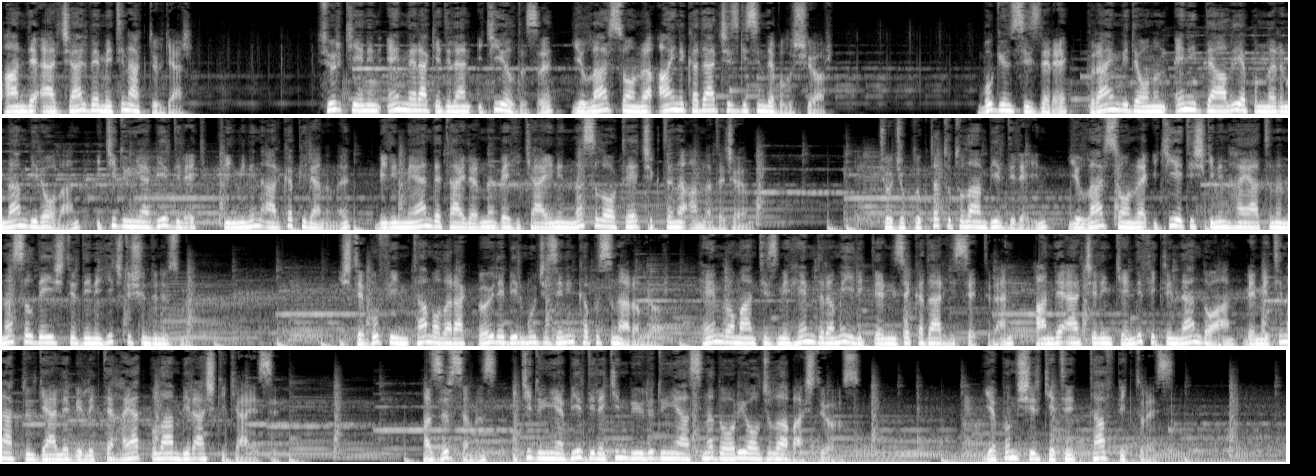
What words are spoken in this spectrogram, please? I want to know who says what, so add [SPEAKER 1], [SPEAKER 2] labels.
[SPEAKER 1] Hande Erçel ve Metin Akdülger. Türkiye'nin en merak edilen iki yıldızı, yıllar sonra aynı kader çizgisinde buluşuyor. Bugün sizlere, Prime Video'nun en iddialı yapımlarından biri olan İki Dünya Bir Dilek filminin arka planını, bilinmeyen detaylarını ve hikayenin nasıl ortaya çıktığını anlatacağım. Çocuklukta tutulan bir dileğin, yıllar sonra iki yetişkinin hayatını nasıl değiştirdiğini hiç düşündünüz mü? İşte bu film tam olarak böyle bir mucizenin kapısını aralıyor. Hem romantizmi hem dramı iliklerinize kadar hissettiren, Hande Erçel'in kendi fikrinden doğan ve Metin Akdülger'le birlikte hayat bulan bir aşk hikayesi. Hazırsanız, iki dünya bir dilekin büyülü dünyasına doğru yolculuğa başlıyoruz. Yapım şirketi, TAF Pictures.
